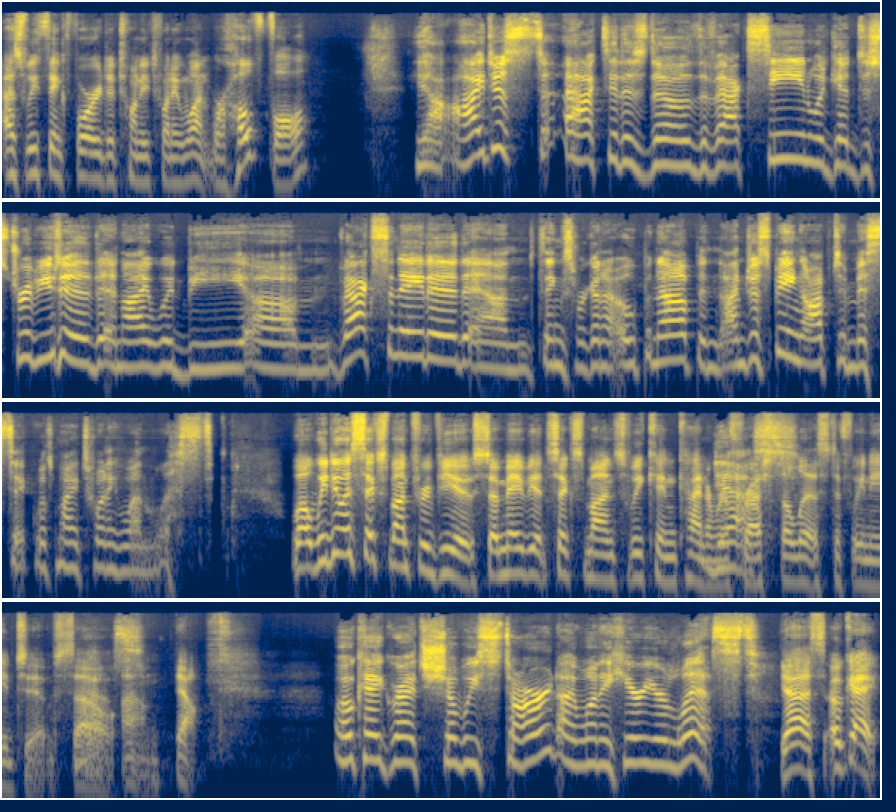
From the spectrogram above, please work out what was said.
as we think forward to 2021. We're hopeful. Yeah, I just acted as though the vaccine would get distributed and I would be um, vaccinated and things were going to open up. And I'm just being optimistic with my 21 list. Well, we do a six month review. So maybe at six months, we can kind of yes. refresh the list if we need to. So, yes. um, yeah. Okay, Gretch, shall we start? I want to hear your list. Yes. Okay.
